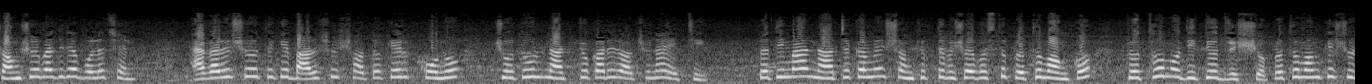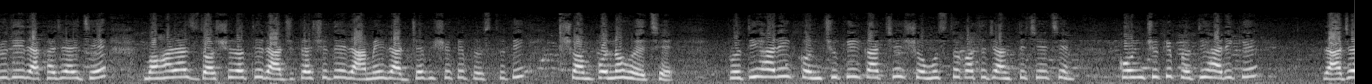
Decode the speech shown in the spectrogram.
সংশয়বাদীরা বলেছেন এগারোশো থেকে বারোশো শতকের কোনো চতুর নাট্যকারের রচনা এটি। প্রতিমা নাটকমের সংক্ষিপ্ত বিষয়বস্তু প্রথম অঙ্ক, প্রথম ও দ্বিতীয় দৃশ্য। প্রথম অঙ্কের শুরুতেই দেখা যায় যে মহারাজ দশরথের রাজপ্রাসাদে রামের রাজ্যাভিষেকের প্রস্তুতি সম্পন্ন হয়েছে। প্রতিহারী কঞ্চুকির কাছে সমস্ত কথা জানতে চেয়েছেন। কঞ্চুকি প্রতিহারীকে রাজা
